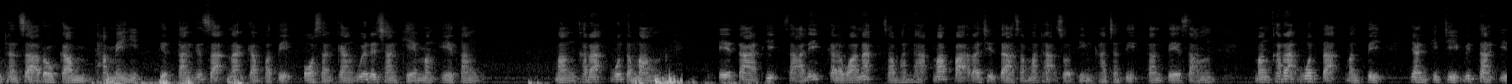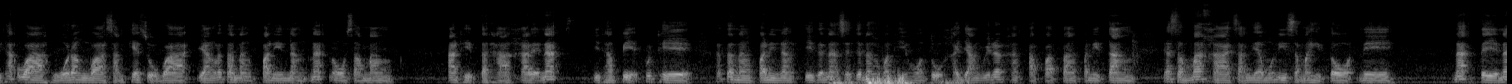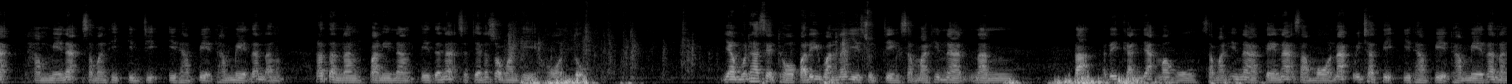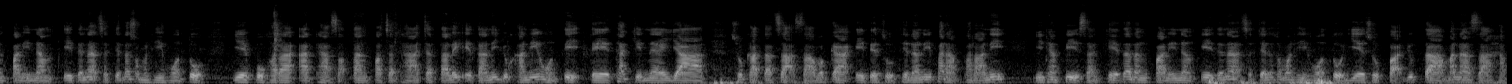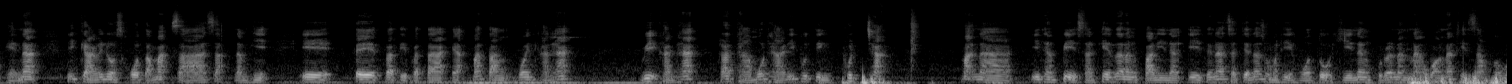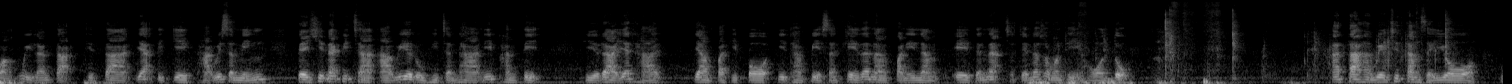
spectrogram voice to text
พุทธันสะโรกรรมธรรมเมหิเตียตังยสะนะกัมปติโอสังกังเวรชังเขมังเอตังมังคระมุตตมัง เอตาทิสานิกรวานะสัมพันธะมะปะราชิตาสัมมัทะโสถิงคันชติตันเตสัง มังคระมุตตะมันติ ยันกิจิวิตังอิทะวาหูรังวาสังเคสุวายังรัตนังปานินังนะโนสามังอาทิตตถาคาเรนะอิทัมเปพุทเทรัตนังปานินังเอตนะเสจนะสุปันทีโหนตุขยังวิรคังอัปปตังปณิตังยะสัมมาคาสังยามุนีสมาหิโตเน นะเตนะธรรมเมนะสมันธิกินจิอิทัมเปธรรมเมตันังรัตนังปานินังเอตนะสเจนะสวันติโหนตุยามุทาเศรษโธปริวันนยีสุจริงสมาธินานัน ตะริกัญญะมหุงสมาธินาเตนะสัมโมนะวิชติอิทัมปีธรรมเมตนังปานินังเอตนะสจเจนะสมันติโหนตุ เยปุคราอัฏฐาสตังปัสสถาจัตตาลิเอตานิยุคานิโหนติเตทักขินเนยา สุขตัสสะสาวกาเอเตสุเทนานิพระพรานิอิทัมปีสังเคตนังปานินังเอตนะสัจเจนะสมาธิโหนตุเยสุปะยุตตามนาสาหับเพนะนิการวิโนสโคตมะสาสะนัมหิเอเตปฏิปตายะมะตังเวนขันหะวิขันหะรัฐามุฐานิพุติงพุทธะ มะนาอิทัมปีสังเคตนังปานินังเอตนะสัจเจนะสมาธิโหนตุขีนังปุรนังนาวังนัติสัมภวังวิรันตะจิตายะติเกภาวิสมิง เตชินะพิชาอาวิรูหิจันทานิพันติทีรายถายามปฏิโปอิทัมปีสังเคตนังปานินังเอตนะสัจเจนะสมาธิโหนตุอัตตาหเวชิตังเสยโย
